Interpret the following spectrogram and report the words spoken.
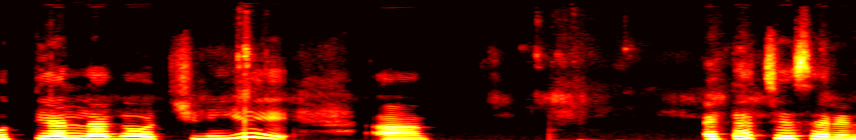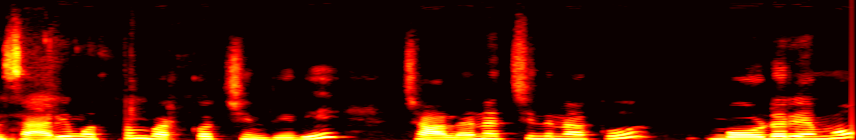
ముత్యాల్లాగా వచ్చినాయి. అటాచ్ చేశారండి. శారీ మొత్తం వర్క్ వచ్చింది ఇది. చాలా నచ్చింది నాకు. బోర్డర్ ఏమో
